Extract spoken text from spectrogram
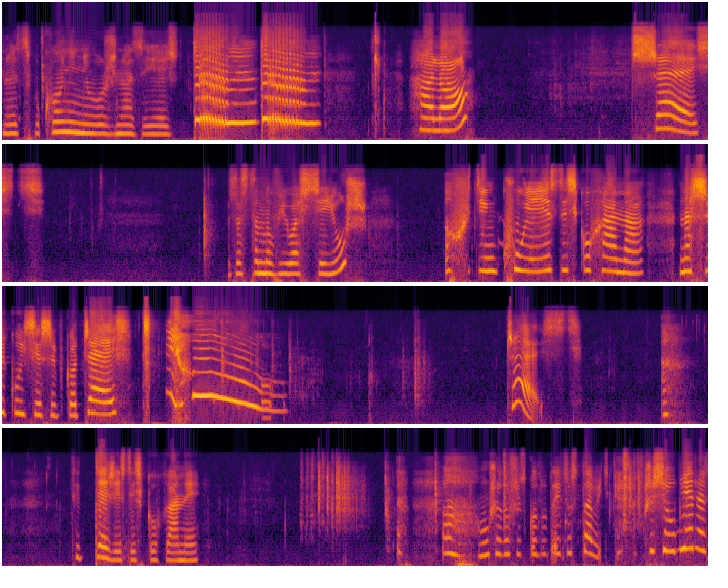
Nawet spokojnie nie można zjeść. Drn, drn. Halo? Cześć. Zastanowiłaś się już? Och, dziękuję, jesteś kochana. Naszykuj się szybko, cześć. Juhu! Cześć. Ty też jesteś kochany. Muszę to wszystko tutaj zostawić. Muszę się ubierać,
